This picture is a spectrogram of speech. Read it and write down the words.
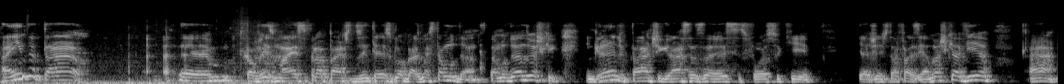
ainda está é, talvez mais para a parte dos interesses globais, mas está mudando. Está mudando, acho que em grande parte graças a esse esforço que, que a gente está fazendo. Acho que havia ah,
